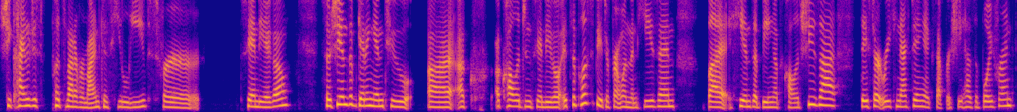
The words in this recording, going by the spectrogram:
she kind of just puts him out of her mind because he leaves for San Diego. So she ends up getting into uh, a, a college in San Diego. It's supposed to be a different one than he's in, but he ends up being at the college she's at. They start reconnecting, except for she has a boyfriend.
